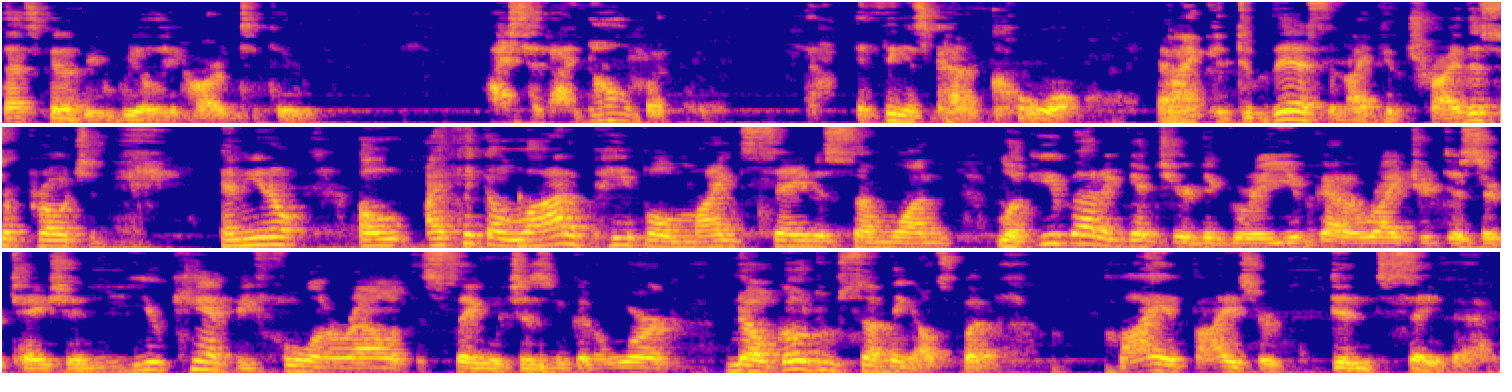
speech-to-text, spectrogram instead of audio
that's going to be really hard to do." I said, "I know, but I think it's kind of cool, and I could do this, and I could try this approach." And, and you know, oh, I think a lot of people might say to someone, "Look, you've got to get your degree. You've got to write your dissertation. You can't be fooling around with this thing which isn't going to work. No, go do something else." But my advisor didn't say that.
